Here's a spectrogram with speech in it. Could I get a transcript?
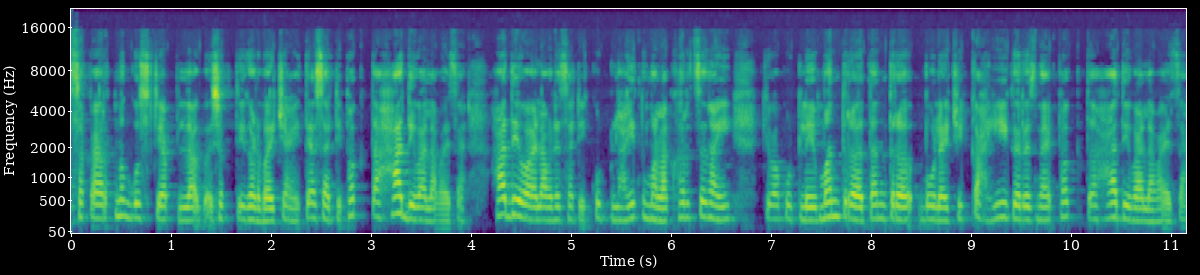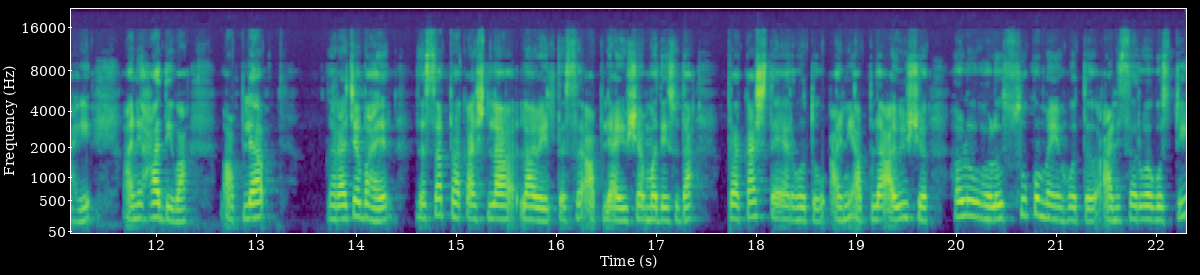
सकारात्मक गोष्टी आपल्याला शक्ती घडवायची आहे त्यासाठी फक्त हा दिवा लावायचा आहे. हा दिवा लावण्यासाठी कुठलाही तुम्हाला खर्च नाही किंवा कुठले मंत्र तंत्र बोलायची काहीही गरज नाही. फक्त हा दिवा लावायचा आहे आणि हा दिवा आपल्या घराच्या बाहेर जसा प्रकाश ला लावेल तसं आपल्या आयुष्यामध्ये सुद्धा प्रकाश तयार होतो आणि आपलं आयुष्य हळूहळू सुखमय होतं आणि सर्व गोष्टी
